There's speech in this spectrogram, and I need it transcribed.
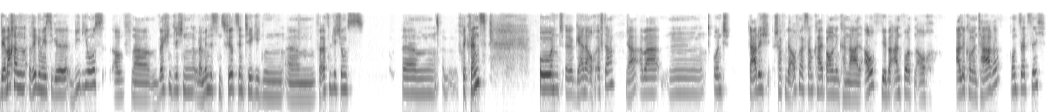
wir machen regelmäßige Videos auf einer wöchentlichen oder mindestens 14-tägigen ähm, Veröffentlichungsfrequenz ähm, und äh, gerne auch öfter. Ja, aber mh, mm, und dadurch schaffen wir Aufmerksamkeit, bauen den Kanal auf. Wir beantworten auch alle Kommentare grundsätzlich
